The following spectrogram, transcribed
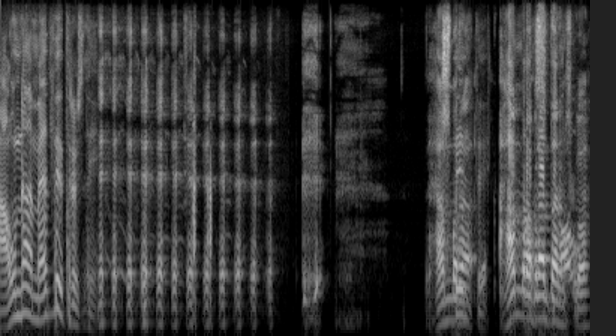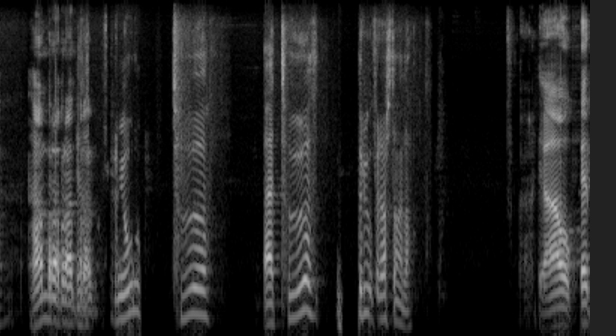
Ánað með þið, Trausti. Hamra, hamra brandarann, sko. Hamra brandarann. Þrjú, tvö, eða tvö, þrjú fyrir Aston Villa. Já, hver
